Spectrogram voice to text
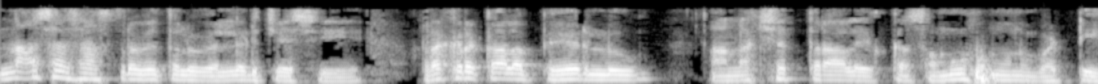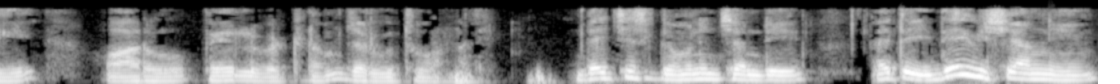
నాసా శాస్త్రవేత్తలు వెల్లడి చేసి రకరకాల పేర్లు ఆ నక్షత్రాల యొక్క సమూహమును బట్టి వారు పేర్లు పెట్టడం జరుగుతూ ఉన్నది. దయచేసి గమనించండి. అయితే ఇదే విషయాన్ని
